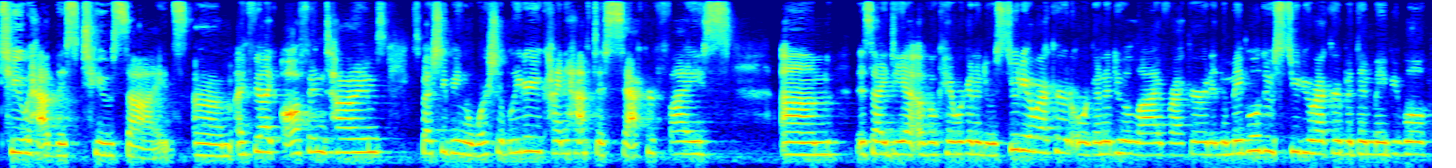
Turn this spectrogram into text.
to have this two sides. Um, I feel like oftentimes, especially being a worship leader, you kind of have to sacrifice um, this idea of okay, we're going to do a studio record or we're going to do a live record, and then maybe we'll do a studio record, but then maybe we'll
